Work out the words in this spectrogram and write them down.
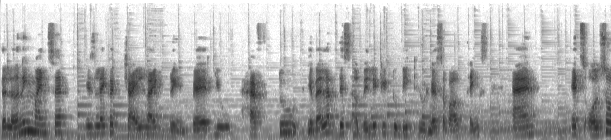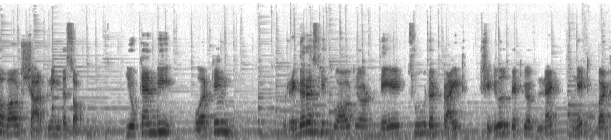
the learning mindset is like a childlike brain where you have to develop this ability to be curious about things and it's also about sharpening the saw. You can be working rigorously throughout your day through the tight schedules that you have knit, knit but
